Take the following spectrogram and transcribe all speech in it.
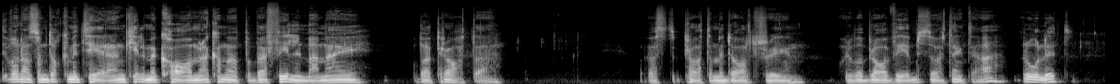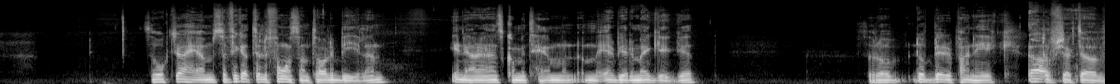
det var de som dokumenterade, en kille med kamera kom upp och började filma mig och började prata. Och jag pratade med Daltrey och det var bra vibs så jag tänkte, ja, roligt. Så åkte jag hem, så fick jag ett telefonsamtal i bilen innan jag ens kommit hem. och De erbjöd mig gigget. Så då, då blev det panik. Ja. Då försökte jag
